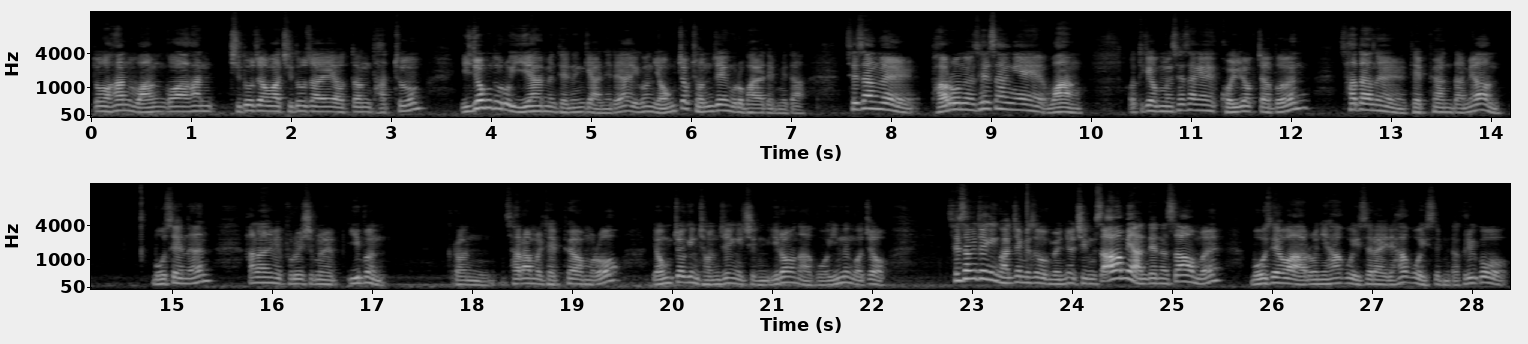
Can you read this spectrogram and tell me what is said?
또 한 왕과 한 지도자와 지도자의 어떤 다툼 이 정도로 이해하면 되는 게 아니라 이건 영적 전쟁으로 봐야 됩니다. 세상을 바로는 세상의 왕 어떻게 보면 세상의 권력 잡은 사단을 대표한다면 모세는 하나님의 부르심을 입은 그런 사람을 대표함으로 영적인 전쟁이 지금 일어나고 있는 거죠. 세상적인 관점에서 보면요. 지금 싸움이 안 되는 싸움을 모세와 아론이 하고 이스라엘이 하고 있습니다. 그리고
